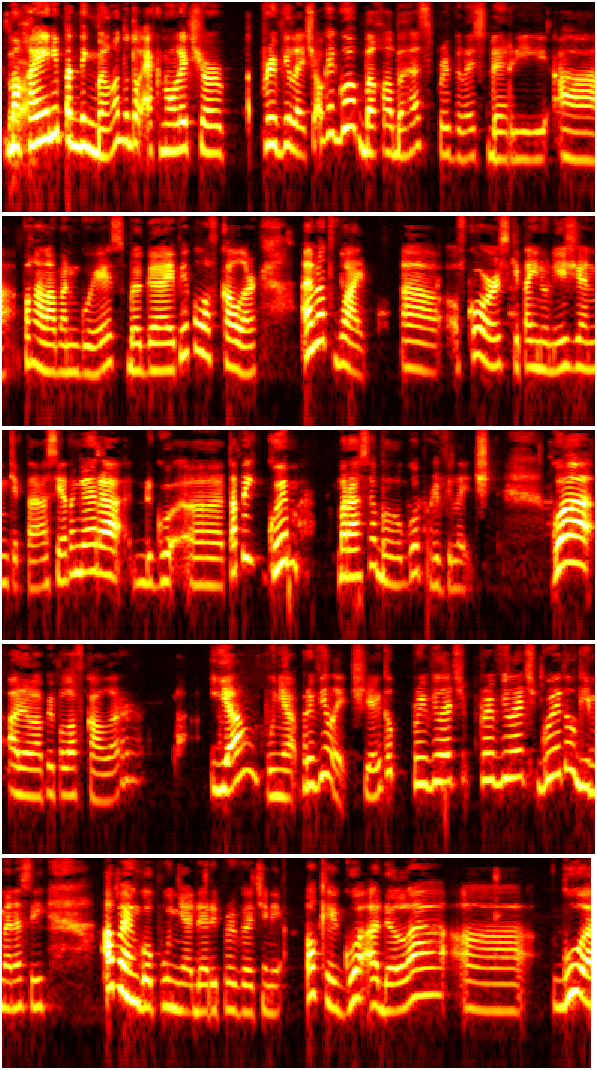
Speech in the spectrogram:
Makanya ini penting banget untuk acknowledge your privilege. Oke, gue bakal bahas privilege dari uh, pengalaman gue sebagai people of color. I'm not white. Uh, of course, kita Indonesian, kita Asia Tenggara. Gue, uh, tapi gue merasa bahwa gue privileged. Gue adalah people of color yang punya privilege, yaitu privilege privilege gue itu gimana sih? Apa yang gue punya dari privilege ini? Oke, gue adalah uh, gue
